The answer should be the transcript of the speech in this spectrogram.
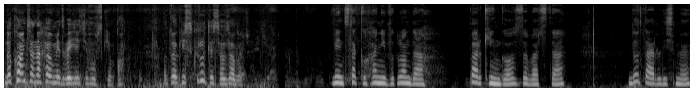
do końca na Chełmiec wejdziecie wózkiem. O, o tu jakieś skróty są, zobacz. Więc tak kochani wygląda parkingo, zobaczcie. dotarliśmy.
